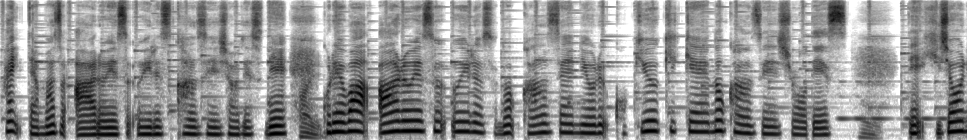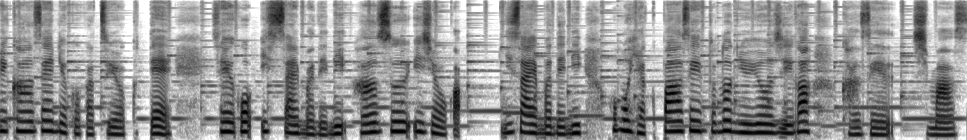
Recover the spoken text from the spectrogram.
はい。ではまず RS ウイルス感染症ですね。はい。これは RS ウイルスの感染による呼吸器系の感染症です。えで、非常に感染力が強くて、生後1歳までに半数以上が、2歳までにほぼ100%の乳幼児が感染します。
